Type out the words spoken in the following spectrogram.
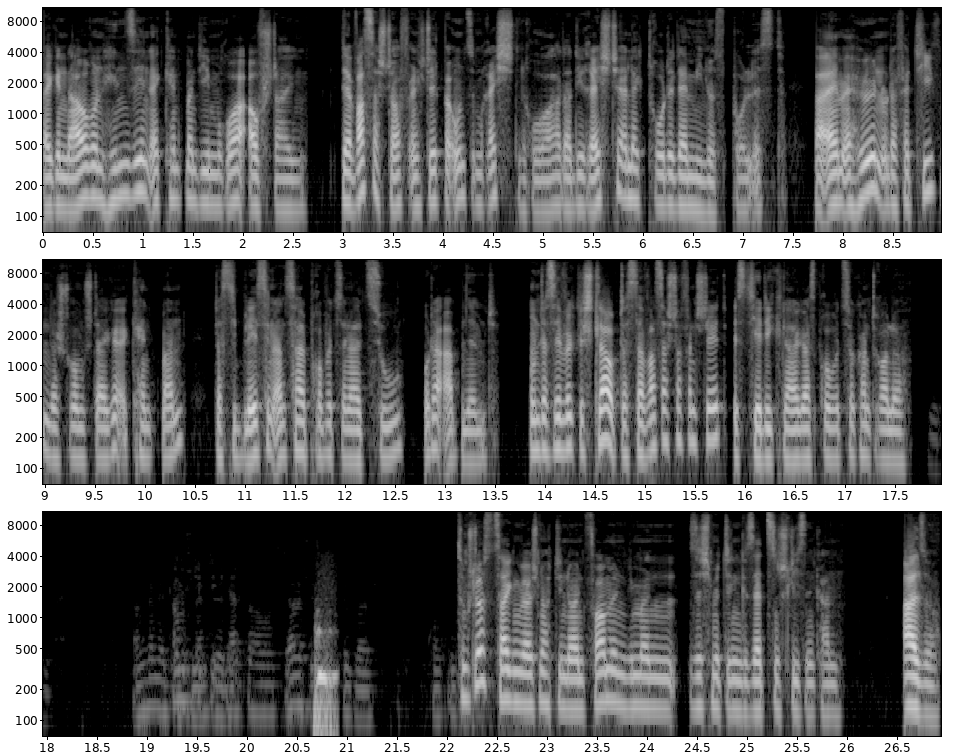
Bei genauerem Hinsehen erkennt man die im Rohr aufsteigen. Der Wasserstoff entsteht bei uns im rechten Rohr, da die rechte Elektrode der Minuspol ist. Bei einem Erhöhen oder Vertiefen der Stromstärke erkennt man, dass die Bläschenanzahl proportional zu oder abnimmt. Und dass ihr wirklich glaubt, dass da Wasserstoff entsteht, ist hier die Knallgasprobe zur Kontrolle. Zum Schluss zeigen wir euch noch die neuen Formeln, wie man sich mit den Gesetzen schließen kann. Also,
